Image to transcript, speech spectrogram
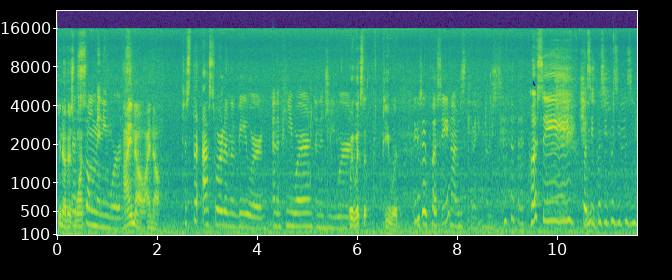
You know, there's, There's one. so many words. I know. I know. Just the S word and the V word. and the P word and the G word. Wait, what's the p word? You can say pussy. No, I'm just kidding. I'm just Pussy. pussy, pussy, pussy, pussy.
